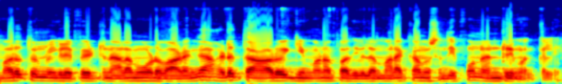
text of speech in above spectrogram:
மருத்துவமைகளை பெற்று நலமோடு வாழுங்க. அடுத்த ஆரோக்கியமான பதிவில் மறக்காமல் சந்திப்போம். நன்றி மக்களே.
